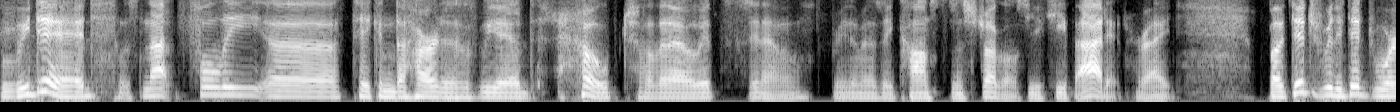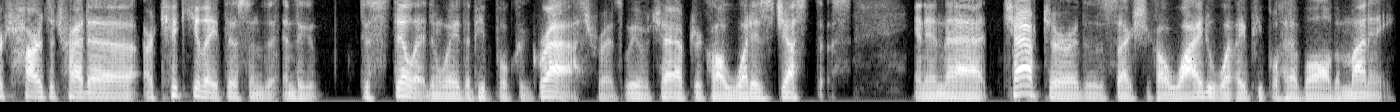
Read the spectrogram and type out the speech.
We did. It was not fully uh, taken to heart as we had hoped, although it's, you know, freedom is a constant struggle. So you keep at it, right? But did really did work hard to try to articulate this and, and to distill it in a way that people could grasp, right? So we have a chapter called What is Justice? And in that chapter, there's a section called Why Do White People Have All the Money?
